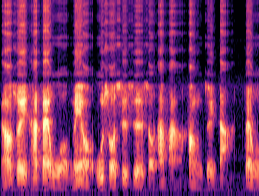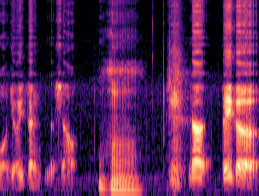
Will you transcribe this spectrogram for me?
然后，所以它在我没有无所事事的时候，它反而放的最大。在我有一阵子的时候，嗯，嗯，那这个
